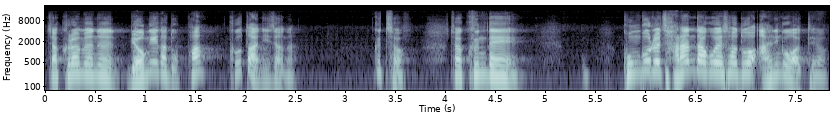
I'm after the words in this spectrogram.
자 그러면은 명예가 높아? 그것도 아니잖아. 그렇죠? 자 근데 공부를 잘한다고 해서도 아닌 것 같아요.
